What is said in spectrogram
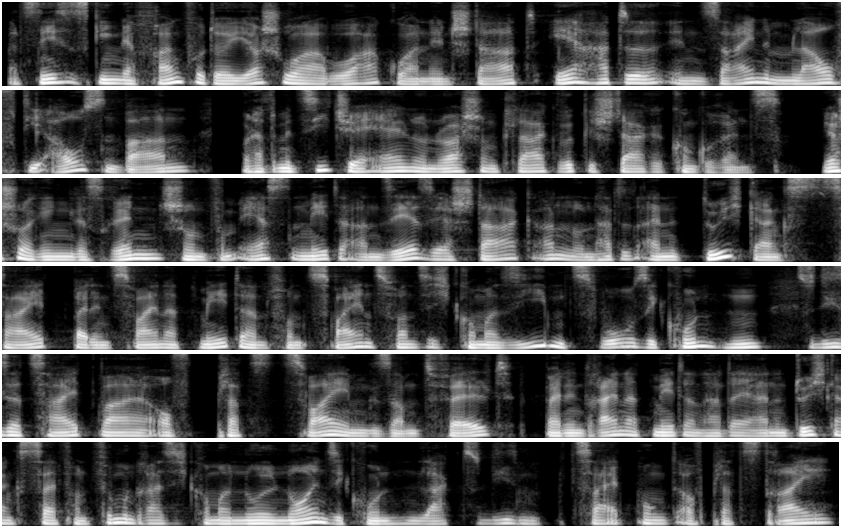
Als nächstes ging der Frankfurter Joshua Aboako an den Start. Er hatte in seinem Lauf die Außenbahn und hatte mit CJ Allen und Rush und Clark wirklich starke Konkurrenz. Joshua ging das Rennen schon vom ersten Meter an sehr, sehr stark an und hatte eine Durchgangszeit bei den 200 Metern von 22,72 Sekunden. Zu dieser Zeit war er auf Platz 2 im Gesamtfeld. Bei den 300 Metern hatte er eine Durchgangszeit von 35,09 Sekunden, lag zu diesem Zeitpunkt auf Platz 3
